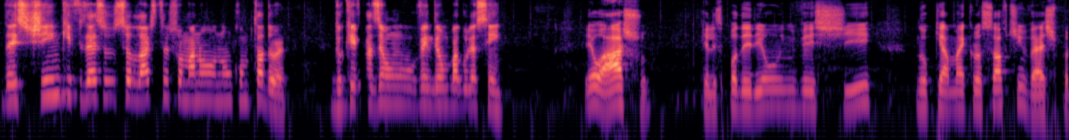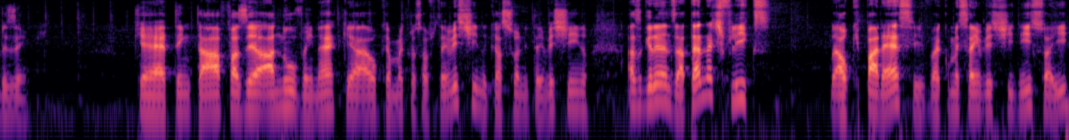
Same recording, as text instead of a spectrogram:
da Steam que fizesse o celular se transformar no, num computador, do que fazer um, vender um bagulho assim. Eu acho que eles poderiam investir no que a Microsoft investe, por exemplo. Que é tentar fazer a nuvem, né? Que é o que a Microsoft está investindo, que a Sony está investindo. As grandes, até a Netflix, ao que parece, vai começar a investir nisso aí,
